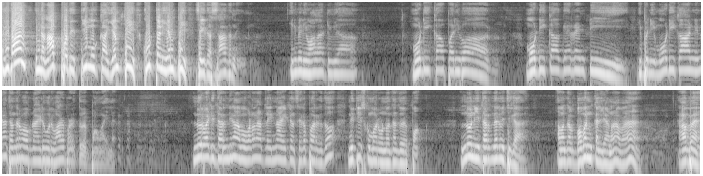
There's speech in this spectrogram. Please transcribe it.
இதுதான் இந்த நாற்பது திமுக எம்பி கூட்டணி எம்பி செய்த சாதனை. இனிமே நீ வாலாட்டுவியா? மோடிகா பரிவார் மோடிகா கேரண்டி இப்போ நீ மோடிகான்னா சந்திரபாபு நாயுடு ஒரு வாழைப்பழத்தை வைப்பான் வாயில். இன்னொரு வாட்டி திறந்தினா அவன் வடநாட்டில் என்ன ஐட்டம் சிறப்பாக இருக்குதோ நிதிஷ்குமார் ஒன்று தந்து வைப்பான். இன்னும் நீ திறந்தேன்னு வச்சுக்க. அவன் அந்த பவன் கல்யாணம் அவன் அவன்.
